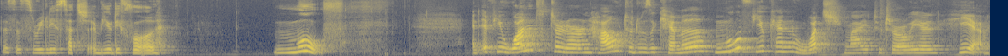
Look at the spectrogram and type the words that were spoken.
This is really such a beautiful move. And if you want to learn how to do the camel move, you can watch my tutorial here.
